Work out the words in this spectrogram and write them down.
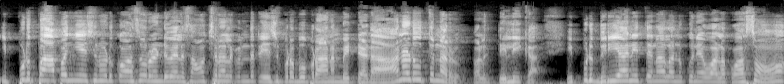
ఇప్పుడు పాపం చేసినోడు కోసం రెండు వేల సంవత్సరాల క్రిందట యేసుప్రభు ప్రాణం పెట్టాడా? అని అడుగుతున్నారు వాళ్ళకి తెలియక. ఇప్పుడు బిర్యానీ తినాలనుకునే వాళ్ళ కోసం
